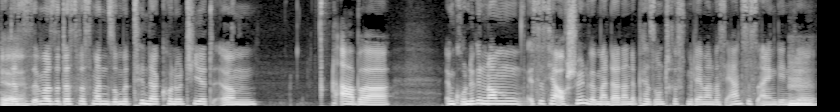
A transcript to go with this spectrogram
Ja. Das ist immer so das, was man so mit Tinder konnotiert. Ähm, aber im Grunde genommen ist es ja auch schön, wenn man da dann eine Person trifft, mit der man was Ernstes eingehen mhm. will.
